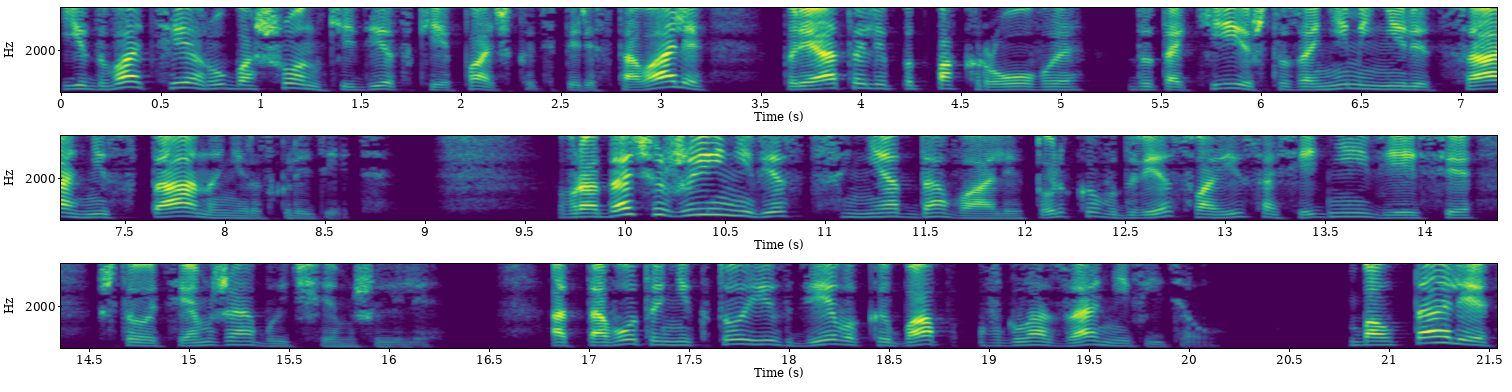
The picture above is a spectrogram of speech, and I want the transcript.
едва те рубашонки детские пачкать переставали, прятали под покровы, да такие, что за ними ни лица, ни стана не разглядеть. В рода чужие невест не отдавали, только в две свои соседние веси, что тем же обычаем жили. Оттого-то никто их девок и баб в глаза не видел. Болтали,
